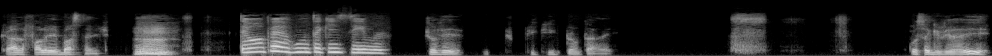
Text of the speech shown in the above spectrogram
Cara, fala aí bastante. Tem uma pergunta aqui em cima. Deixa eu ver que, que perguntar aí? Consegue ver aí?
